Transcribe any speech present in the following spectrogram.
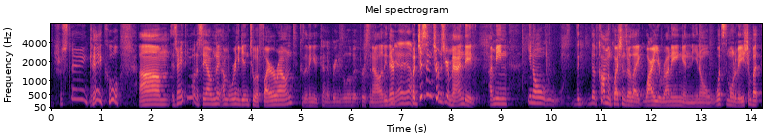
Interesting. Okay, cool. Um, is there anything you want to say? I'm gonna, I'm, we're going to get into a fire round because I think it kind of brings a little bit of personality there. Yeah, yeah. But just in terms of your mandate, I mean, you know, the, the common questions are like, why are you running? And, you know, what's the motivation? But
